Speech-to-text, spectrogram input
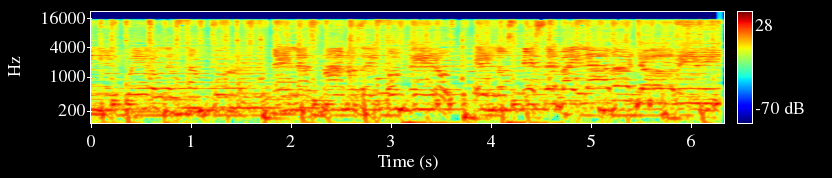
en el cuero del tambor, en las manos del conquero, en los pies del bailador, yo viviré.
